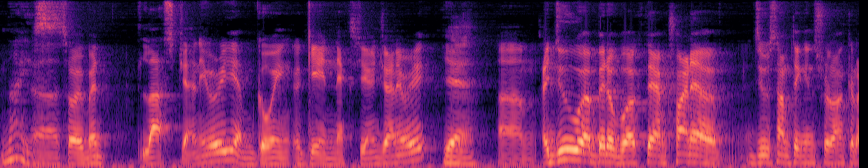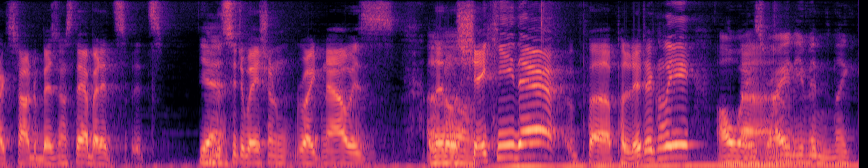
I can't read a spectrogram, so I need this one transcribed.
Nice. Uh, so I went last January. I'm going again next year in January. Yeah. Um, I do a bit of work there. I'm trying to do something in Sri Lanka, like start a business there, but it's it's Yeah. the situation right now is a little Oh. shaky there uh, politically. Always, Um, right? Even like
